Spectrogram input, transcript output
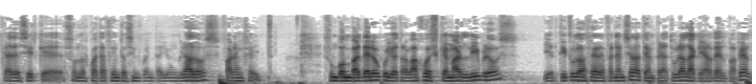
quiere decir que son los 451 grados Fahrenheit. Es un bombardero cuyo trabajo es quemar libros y el título hace referencia a la temperatura a la que arde el papel.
